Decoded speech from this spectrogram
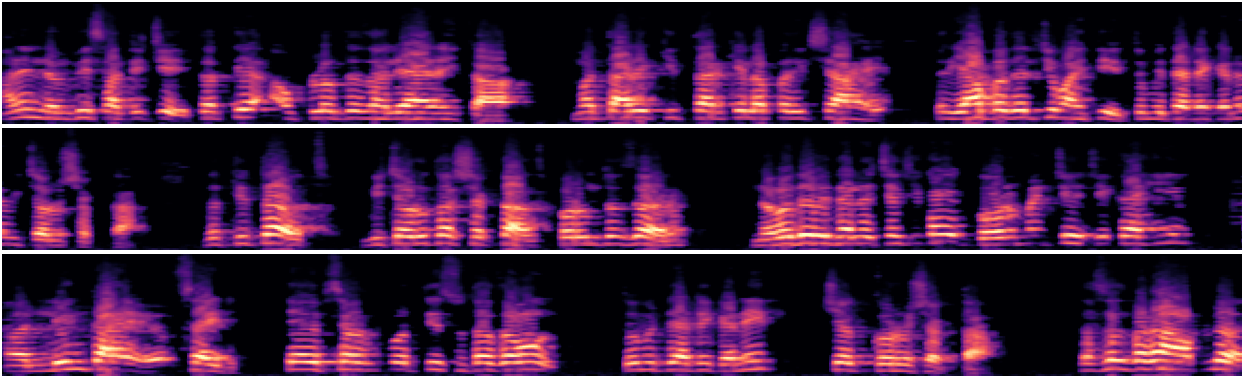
आणि नववी साठीचे तर ते उपलब्ध झाले आहे का? मग तारीख किती तारखेला परीक्षा आहे? तर याबद्दलची माहिती तुम्ही त्या ठिकाणी विचारू शकता. तर तिथंच विचारू तर शकताच परंतु जर नवोदय विद्यालयाचे जे काही गव्हर्नमेंटचे जे काही लिंक आहे वेबसाईट त्या वेबसाईट वरती सुद्धा जाऊन तुम्ही त्या ठिकाणी चेक करू शकता. तसंच बघा आपलं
